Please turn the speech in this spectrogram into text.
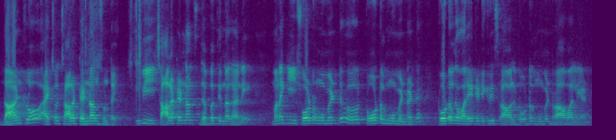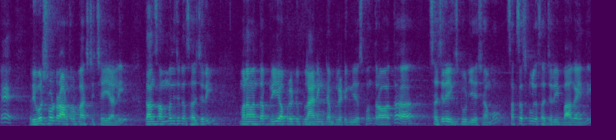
దాంట్లో యాక్చువల్ చాలా టెండాన్స్ ఉంటాయి. ఇవి చాలా టెండాన్స్ దెబ్బతిన్నా కానీ మనకి ఈ షోల్డర్ మూమెంట్ టోటల్ మూమెంట్ అంటే టోటల్గా వన్ ఎయిటీ డిగ్రీస్ రావాలి టోటల్ మూమెంట్ రావాలి అంటే రివర్స్ షోల్డర్ ఆర్థ్రోప్లాస్టిక్ చేయాలి. దానికి సంబంధించిన సర్జరీ మనమంతా ప్రీ ఆపరేటివ్ ప్లానింగ్ టెంప్లెటింగ్ చేసుకొని తర్వాత సర్జరీ ఎగ్జిక్యూట్ చేశాము. సక్సెస్ఫుల్గా సర్జరీ బాగా అయింది.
